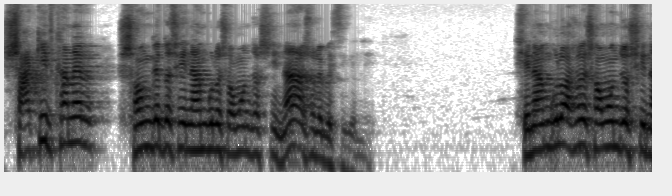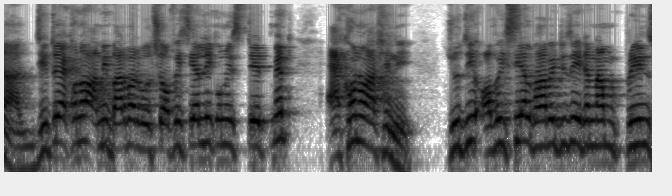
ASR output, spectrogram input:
শাকিব খানের সঙ্গে তো সেই নামগুলো সামঞ্জস্যী না আসলে বেসিক্যালি সেই নামগুলো আসলে সামঞ্জস্যী না। যেহেতু এখনও আমি বারবার বলছি অফিসিয়ালি কোনো স্টেটমেন্ট এখনও আসেনি। যদি অফিসিয়াল ভাবে যদি এটার নাম প্রিন্স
